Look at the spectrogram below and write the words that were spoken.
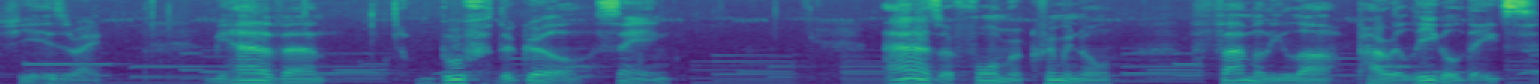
She is right. We have um, Booth the girl saying, As a former criminal, family law paralegal dates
